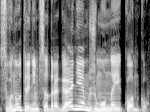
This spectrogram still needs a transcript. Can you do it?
С внутренним содроганием жму на иконку.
